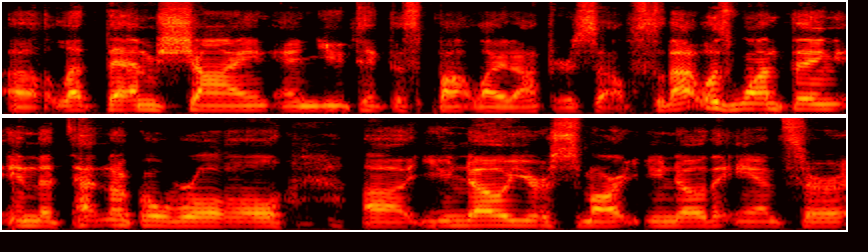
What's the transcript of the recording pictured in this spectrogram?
uh, let them shine, and you take the spotlight off yourself. So that was one thing in the technical role. Uh, you know you're smart, you know the answer,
